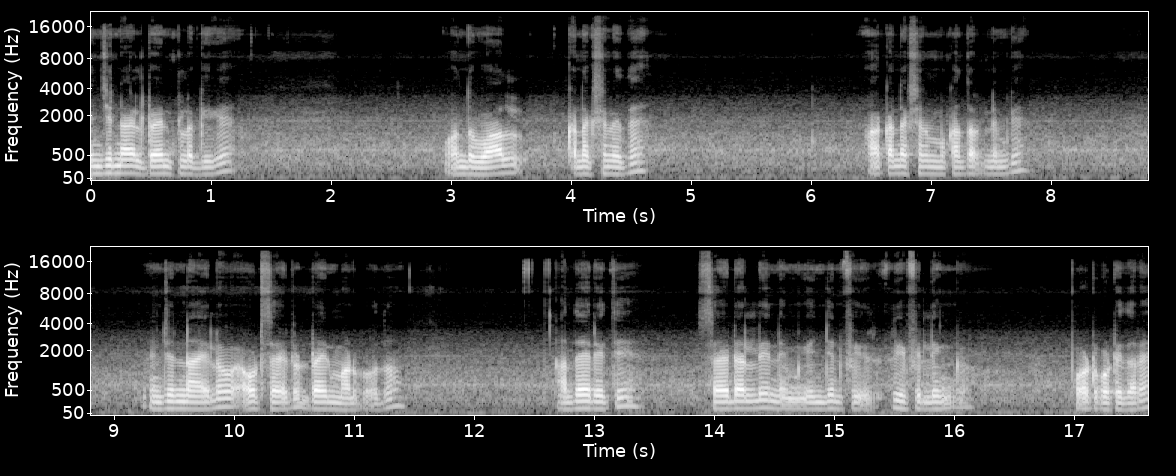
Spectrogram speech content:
ಇಂಜಿನ್ ಆಯಿಲ್ ಡ್ರೈನ್ ಪ್ಲಗ್ಗಿಗೆ ಒಂದು ವಾಲ್ ಕನೆಕ್ಷನ್ ಇದೆ. ಆ ಕನೆಕ್ಷನ್ ಮುಖಾಂತರ ನಿಮಗೆ ಇಂಜಿನ್ ಆಯಿಲು ಔಟ್ಸೈಡು ಡ್ರೈನ್ ಮಾಡ್ಬೋದು. ಅದೇ ರೀತಿ ಸೈಡಲ್ಲಿ ನಿಮ್ಗೆ ಇಂಜಿನ್ ಫಿ, ರೀಫಿಲ್ಲಿಂಗ್ ಪೋರ್ಟ್ ಕೊಟ್ಟಿದ್ದಾರೆ.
